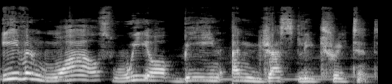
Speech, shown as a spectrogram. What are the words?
even whilst we are being unjustly treated.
